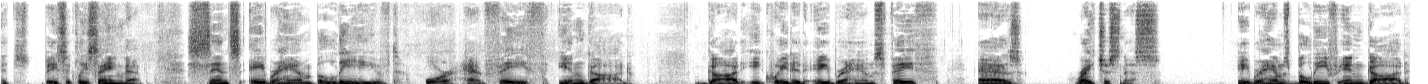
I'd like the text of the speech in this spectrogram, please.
It's basically saying that since Abraham believed or had faith in God, God equated Abraham's faith as righteousness. Abraham's belief in God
